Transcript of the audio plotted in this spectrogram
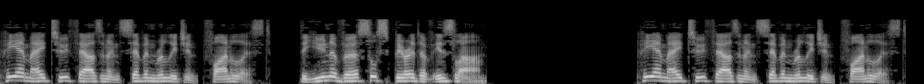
PMA 2007 Religion finalist. The Universal Spirit of Islam PMA 2007 Religion finalist,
